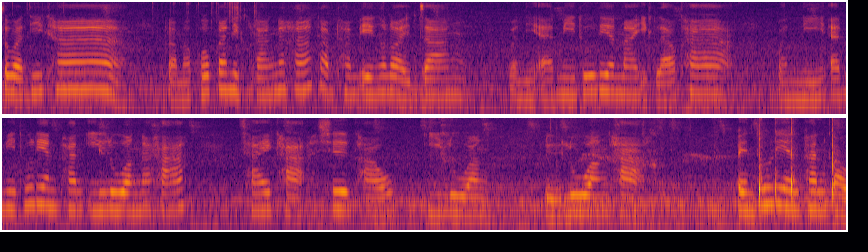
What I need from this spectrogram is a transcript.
สวัสดีค่ะ กลับมาพบกันอีกครั้งนะคะ กับทำเองอร่อยจัง วันนี้แอดมีทุเรียนมาอีกแล้วค่ะ วันนี้แอดมีทุเรียนพันอีลวงนะคะ ใช่ค่ะ ชื่อเขาอีลวง หรือลวงค่ะ เป็นทุเรียนพันเก่า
